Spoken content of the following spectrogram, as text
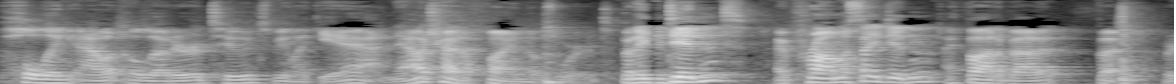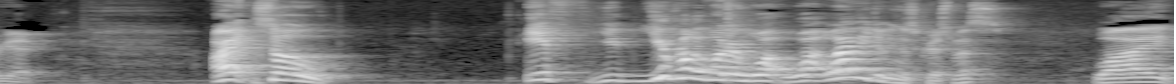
pulling out a letter or two to be like, yeah, now try to find those words. But I didn't. I promise I didn't. I thought about it, but we're good. All right, so if you, you're probably wondering why, why, why are we doing this Christmas? Why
